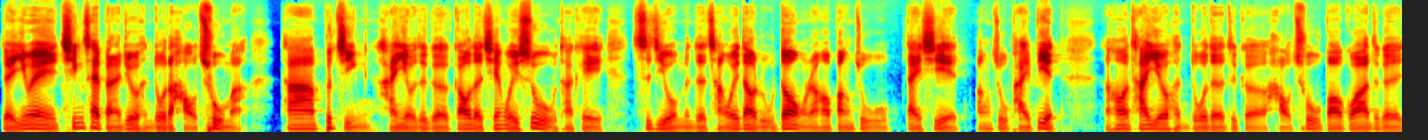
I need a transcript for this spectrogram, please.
对，因为青菜本来就有很多的好处嘛。它不仅含有这个高的纤维素，它可以刺激我们的肠胃道蠕动，然后帮助代谢、帮助排便，然后它也有很多的这个好处，包括这个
